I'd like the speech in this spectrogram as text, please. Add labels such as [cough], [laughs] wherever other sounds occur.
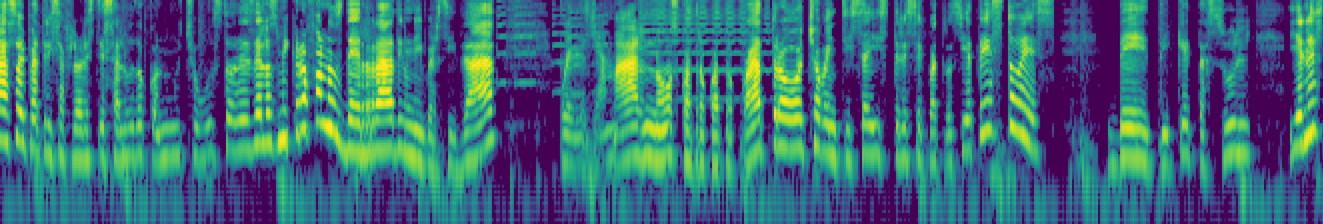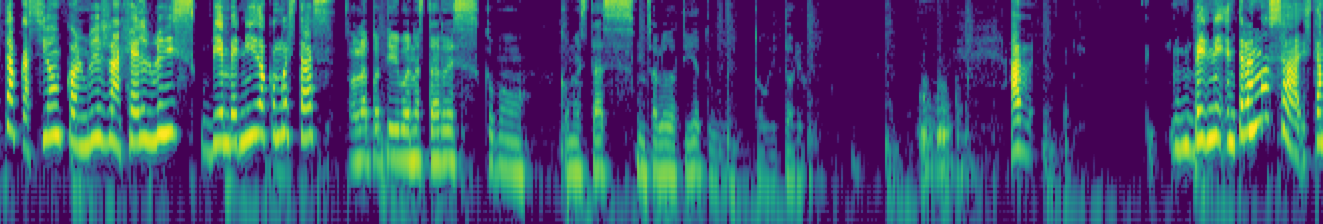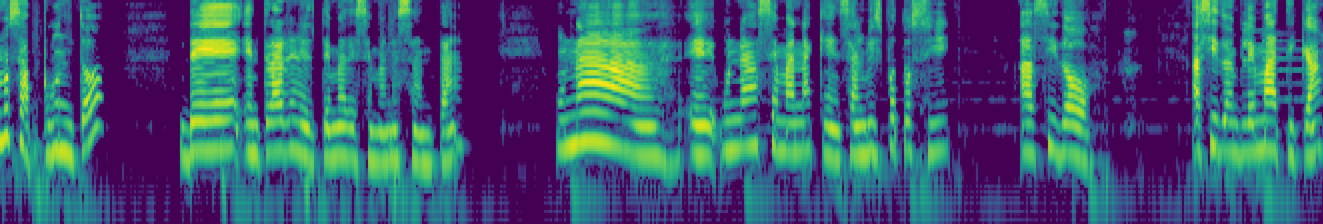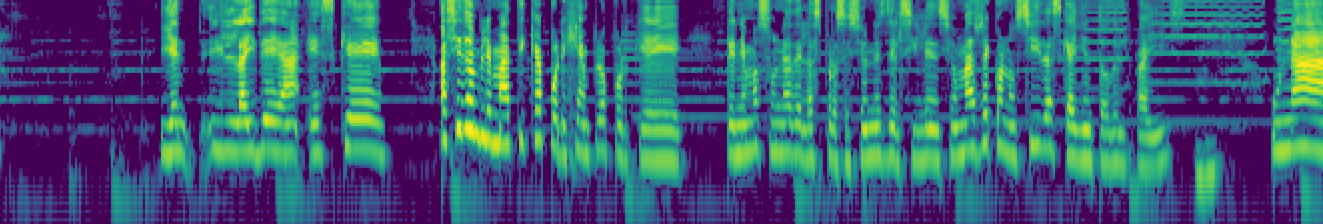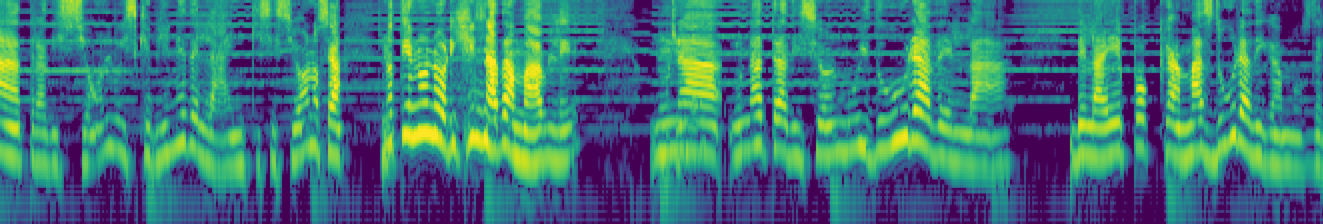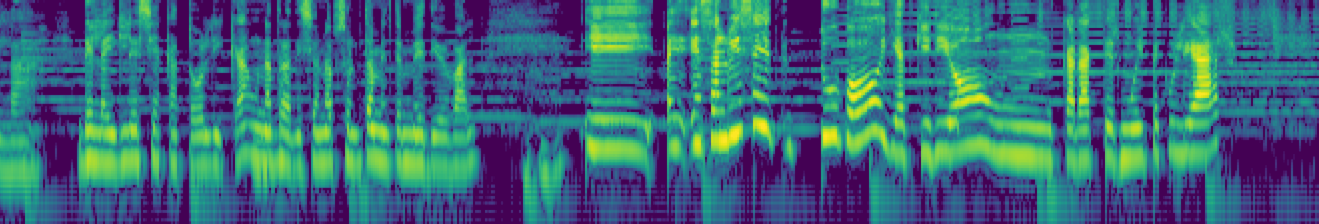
Estás? Soy Patricia Flores, te saludo con mucho gusto desde los micrófonos de Radio Universidad. Puedes llamarnos 444-826-1347. Esto es de Etiqueta Azul. Y en esta ocasión con Luis Rangel. Luis, bienvenido, ¿cómo estás? Hola Pati, buenas tardes. ¿Cómo, cómo estás? Un saludo a ti y a tu, tu auditorio. A- entramos a, estamos a punto de entrar en el tema de Semana Santa. Una, eh, una semana que en San Luis Potosí ha sido, ha sido emblemática. Y, en- y la idea es que ha sido emblemática, por ejemplo, porque tenemos una de las procesiones del silencio más reconocidas que hay en todo el país una tradición, Luis, que viene de la Inquisición, o sea, Sí. no tiene un origen [laughs] nada amable, una, una tradición muy dura de la, de la época más dura, digamos, de la, de la Iglesia Católica, una tradición absolutamente medieval. Y eh, en San Luis se tuvo y adquirió un carácter muy peculiar.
